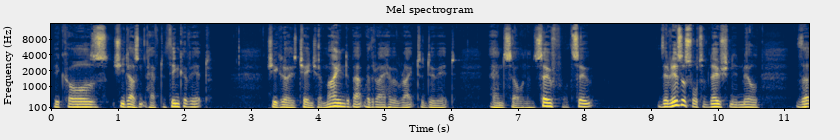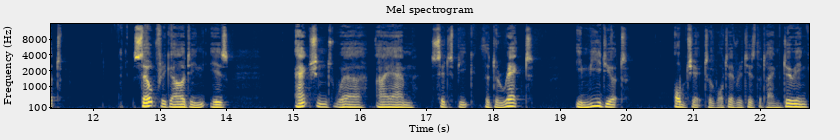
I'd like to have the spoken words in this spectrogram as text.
because she doesn't have to think of it. She could always change her mind about whether I have a right to do it, and so on and so forth. So there is a sort of notion in Mill that self regarding is actions where I am, so to speak, the direct, immediate object of whatever it is that I'm doing,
